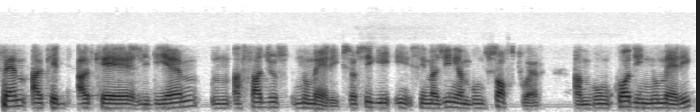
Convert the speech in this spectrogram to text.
fem el que, el que li diem mm, assajos numèrics. O sigui, s'imagini amb un software, amb un codi numèric,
